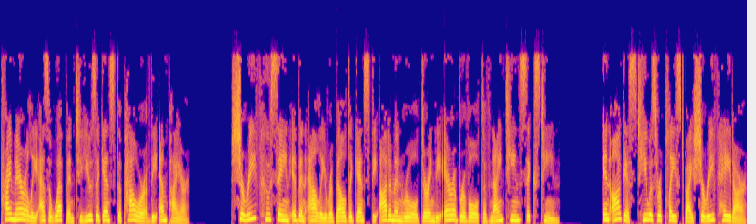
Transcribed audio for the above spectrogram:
primarily as a weapon to use against the power of the empire. Sharif Hussein ibn Ali rebelled against the Ottoman rule during the Arab Revolt of 1916. In August he was replaced by Sharif Haidar,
